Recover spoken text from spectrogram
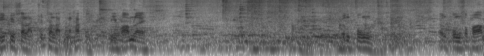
นี่คือสลัดชุดสลัดนะครับ มีพร้อมเลยเค รื่องปรุงเครื่องปรุงก็พร้อม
